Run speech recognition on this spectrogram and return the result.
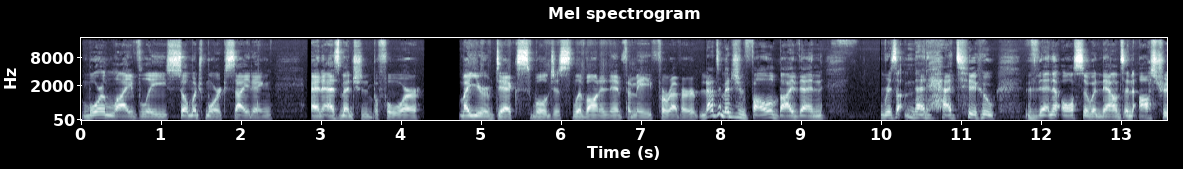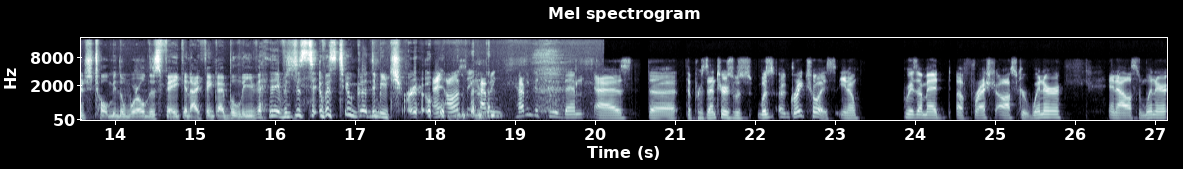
more lively, so much more exciting. And as mentioned before, my year of dicks will just live on in infamy forever. Not to mention, followed by then Riz Ahmed had to then also announce an ostrich told me the world is fake and I think I believe it. It was just it was too good to be true. And honestly, having having the two of them as the the presenters was was a great choice. You know, Riz Ahmed, a fresh Oscar winner, and Allison winner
